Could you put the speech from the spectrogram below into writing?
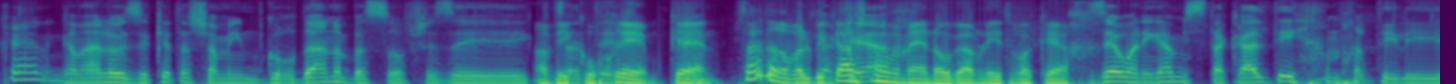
כן, גם היה לו איזה קטע שם עם גורדנה בסוף, שזה קצת... הוויכוחים, אה, כן. בסדר, אבל. ביקשנו ממנו גם להתווכח. זהו, אני גם הסתכלתי, אמרתי לי,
